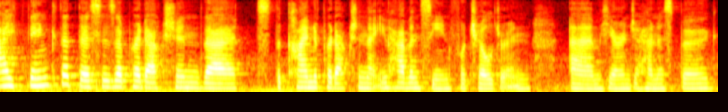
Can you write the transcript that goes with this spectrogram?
I think that this is a production that the kind of production that you haven't seen for children um, here in Johannesburg.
